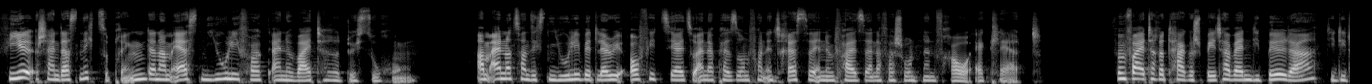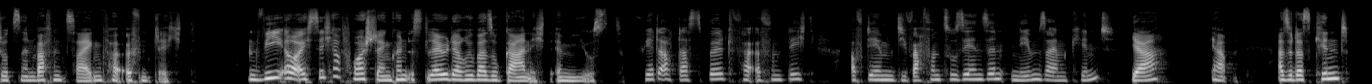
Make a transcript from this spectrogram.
Viel scheint das nicht zu bringen, denn am 1. Juli folgt eine weitere Durchsuchung. Am 21. Juli wird Larry offiziell zu einer Person von Interesse in dem Fall seiner verschwundenen Frau erklärt. Fünf weitere Tage später werden die Bilder, die die Dutzenden Waffen zeigen, veröffentlicht. Und wie ihr euch sicher vorstellen könnt, ist Larry darüber so gar nicht amused. Wird auch das Bild veröffentlicht, auf dem die Waffen zu sehen sind, neben seinem Kind? Ja, ja. Also das Kind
